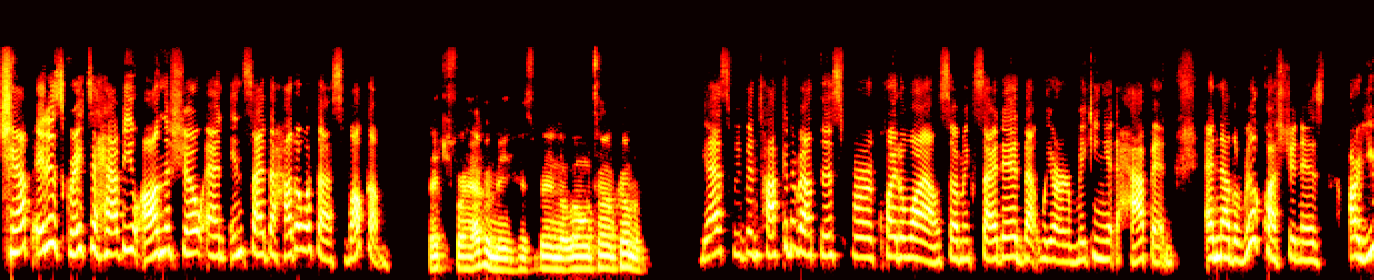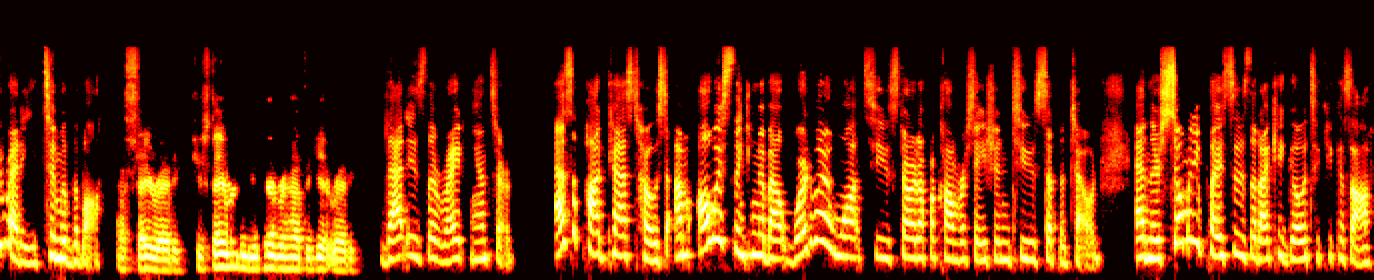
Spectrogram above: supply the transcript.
Champ, it is great to have you on the show and inside the huddle with us. Welcome. Thank you for having me. It's been a long time coming. Yes, we've been talking about this for quite a while. So I'm excited that we are making it happen. And now the real question is Are you ready to move the ball? I stay ready. If you stay ready, you never have to get ready. That is the right answer. As a podcast host, I'm always thinking about where do I want to start off a conversation to set the tone? And there's so many places that I could go to kick us off.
